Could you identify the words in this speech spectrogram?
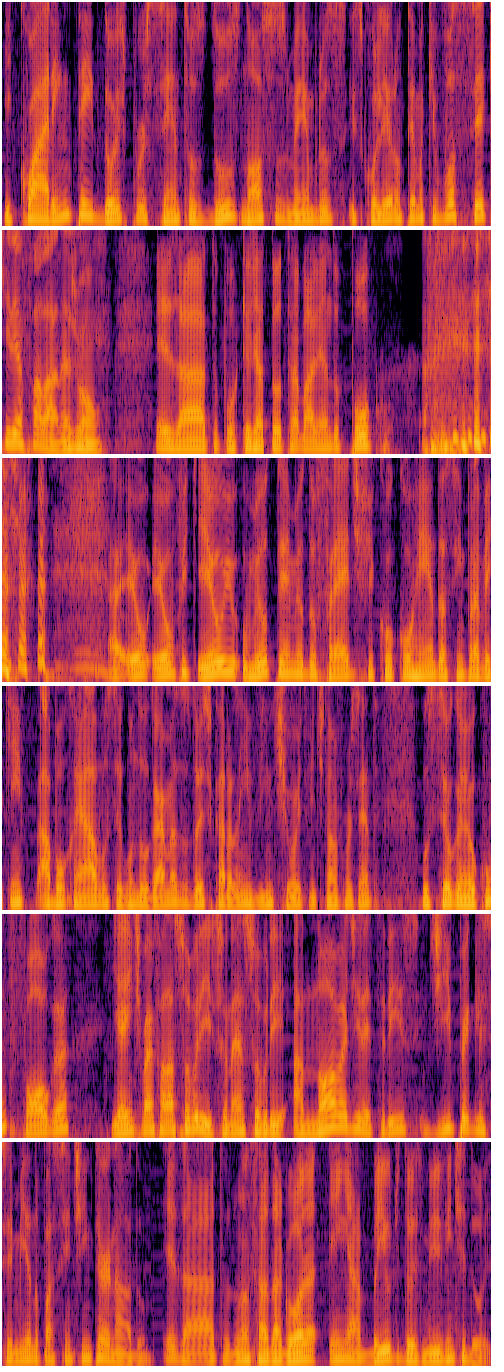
E 42% dos nossos membros escolheram o tema que você queria falar, né, João? Exato, porque eu já estou trabalhando pouco. Ah, eu, eu, eu e o meu tema e o do Fred ficou correndo assim para ver quem abocanhava o segundo lugar, mas os dois ficaram ali em 28, 29%. O seu ganhou com folga. E a gente vai falar sobre isso, né? Sobre a nova diretriz de hiperglicemia no paciente internado. Exato, lançada agora em abril de 2022.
